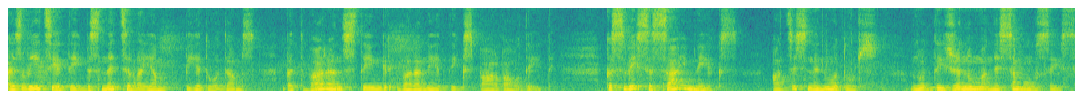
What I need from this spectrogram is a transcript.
Aiz līdzietības necelajam piedodams, bet varens stingri varenie tiks pārbaudīti. Kas visa saimnieks, acis nenodurs, no diženuma nesamulsīs.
